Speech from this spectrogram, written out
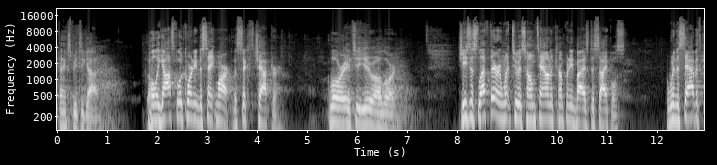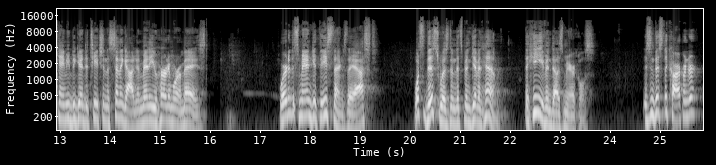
Thanks be to God. The Holy Gospel according to St. Mark, the sixth chapter. Glory to you, O Lord. Jesus left there and went to his hometown accompanied by his disciples. When the Sabbath came, he began to teach in the synagogue, and many who heard him were amazed. Where did this man get these things? They asked. What's this wisdom that's been given him? That he even does miracles. Isn't this the carpenter?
